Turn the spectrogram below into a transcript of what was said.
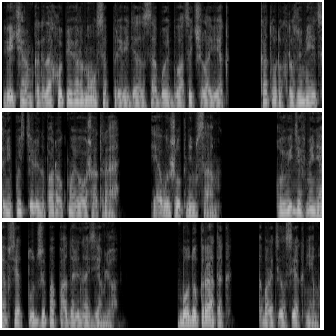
Вечером, когда Хоппи вернулся, приведя за собой 20 человек, которых, разумеется, не пустили на порог моего шатра, я вышел к ним сам. Увидев меня, все тут же попадали на землю. «Буду краток», — обратился я к ним.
